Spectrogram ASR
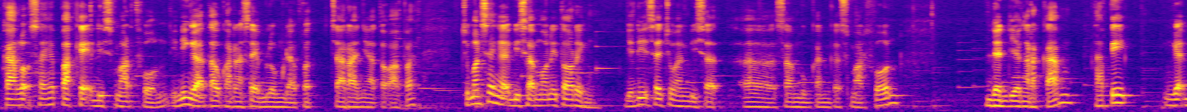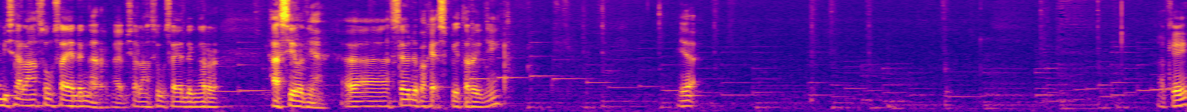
kalau saya pakai di smartphone ini nggak tahu karena saya belum dapat caranya atau apa cuman saya nggak bisa monitoring jadi saya cuma bisa uh, sambungkan ke smartphone dan dia ngerekam tapi nggak bisa langsung saya dengar nggak bisa langsung saya dengar hasilnya uh, saya udah pakai splitter ini Ya. Oke. Okay.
